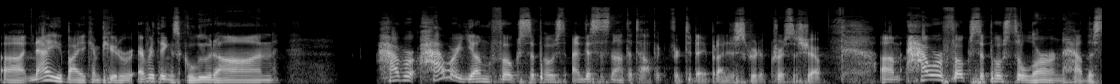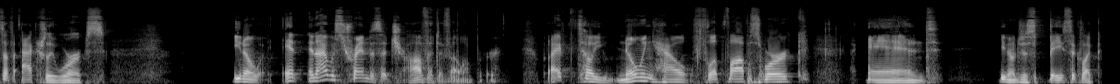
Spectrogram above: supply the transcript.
Uh, now you buy a computer, everything's glued on. How are how are young folks supposed? To, and this is not the topic for today, but I just screwed up Chris's show. Um, how are folks supposed to learn how this stuff actually works? You know, and, and I was trained as a Java developer, but I have to tell you, knowing how flip flops work and you know just basic like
